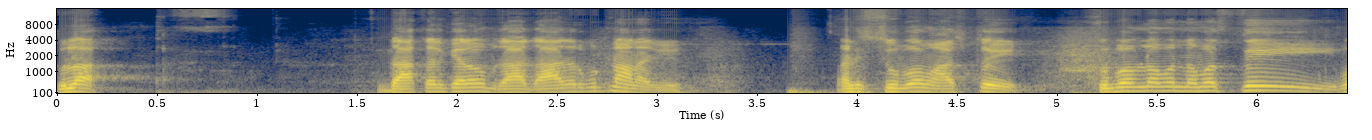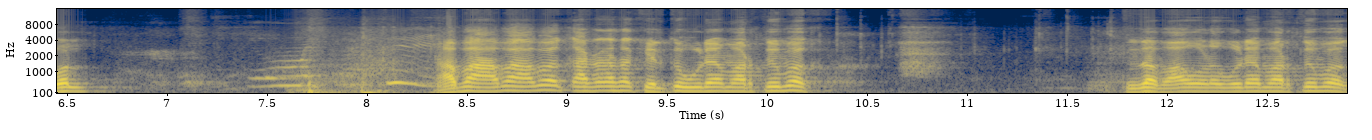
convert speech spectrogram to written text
तुला? दाखल केलं दहा दहा हजार कुठं आणायची? आणि शुभम हसतोय. शुभमला मग नमस्ते बोल. आबा आबा आबा कसा कसा खेळतो उड्या मारतोय बघ. तुझा भाव उड्या उड्या मारतोय बघ.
